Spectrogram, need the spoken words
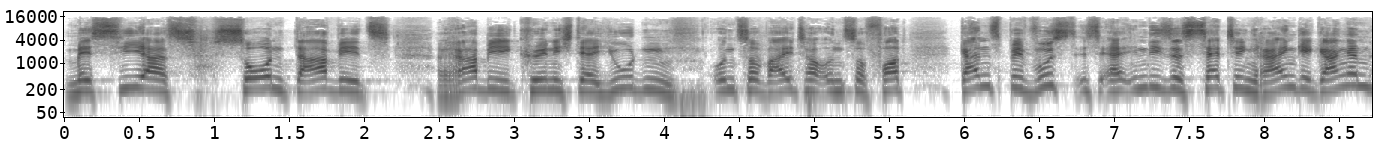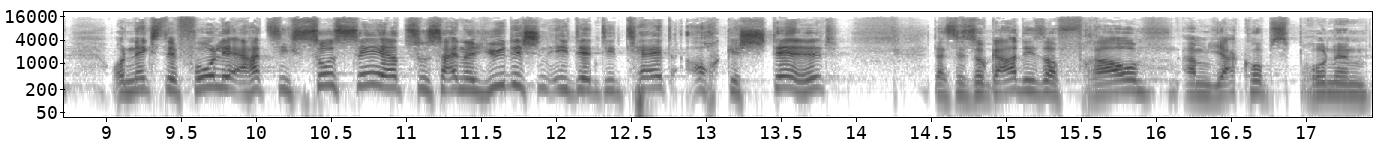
Messias, Sohn Davids, Rabbi, König der Juden und so weiter und so fort. Ganz bewusst ist er in dieses Setting reingegangen. Und nächste Folie, er hat sich so sehr zu seiner jüdischen Identität auch gestellt, dass er sogar dieser Frau am Jakobsbrunnen,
